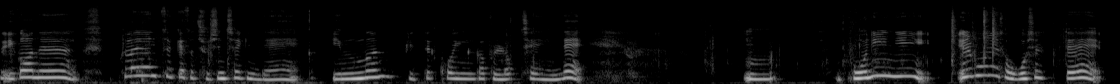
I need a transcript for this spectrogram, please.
이거는 클라이언트께서 주신 책인데 인문 비트코인과 블록체인인데 음, 본인이 일본에서 오실 때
